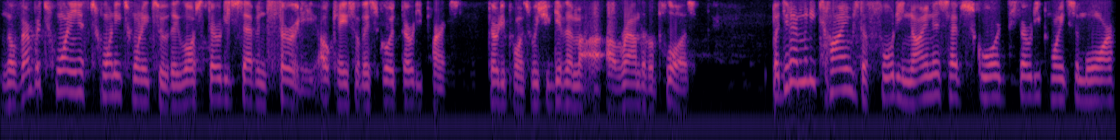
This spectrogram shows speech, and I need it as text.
November 20th, 2022, they lost 37-30. Okay, so they scored 30 points. 30 points. We should give them a, a round of applause. But do you know how many times the 49ers have scored 30 points or more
